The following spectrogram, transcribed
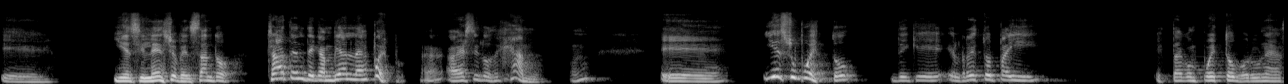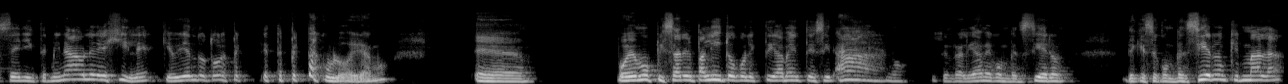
eh, y en silencio pensando, traten de cambiarla después, ¿eh? a ver si los dejamos. ¿eh? y es supuesto de que el resto del país está compuesto por una serie interminable de giles que viendo todo este espectáculo, digamos, podemos pisar el palito colectivamente y decir, ah, no, pues en realidad me convencieron de que se convencieron que es mala,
